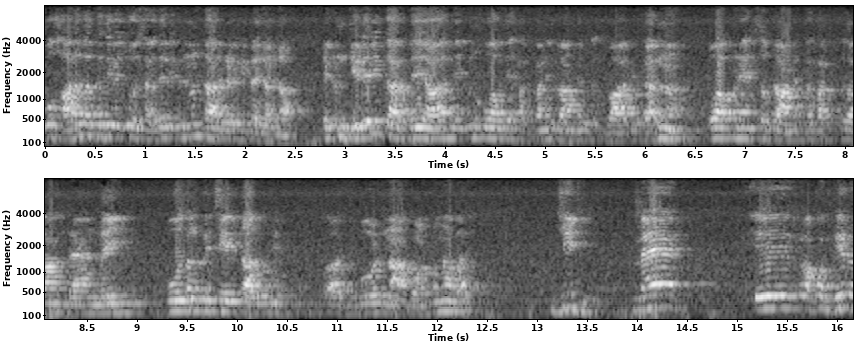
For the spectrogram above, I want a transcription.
ਉਹ ਹਰ ਵਰਗ ਦੇ ਵਿੱਚ ਹੋ ਸਕਦੇ ਲੇਕਿਨ ਉਹਨਾਂ ਨੂੰ ਟਾਰਗੇਟ ਕੀਤਾ ਜਾਂਦਾ। ਲੇਕਿਨ ਜਿਹੜੇ ਵੀ ਕਰਦੇ ਆ ਲੇਕਿਨ ਉਹ ਆਪਣੇ ਹੱਕਾਂ ਦੀ ਬੁਲੰਦ ਆਵਾਜ਼ ਕਰਨ ਉਹ ਆਪਣੇ ਸੰਵਿਧਾਨਕ ਹੱਕਾਂ ਲੈਣ ਲਈ ਬੋਤਲ ਪਿੱਛੇ ਦਾਰੂ ਦੀ ਅਹ, ਵੋਟ ਨਾ ਪਾਉਣ ਉਹਨਾਂ ਬਾਰੇ। ਜੀ ਜੀ। ਮੈਂ ਇਹ ਆਪਾਂ ਫਿਰ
